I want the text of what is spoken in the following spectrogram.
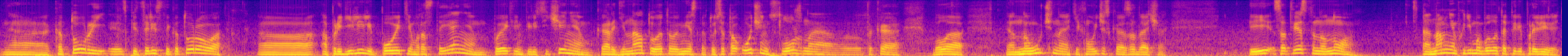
э, который, э, специалисты которого э, определили по этим расстояниям, по этим пересечениям координату этого места. То есть это очень сложная такая была научная технологическая задача. И, соответственно, но Нам необходимо было это перепроверить.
